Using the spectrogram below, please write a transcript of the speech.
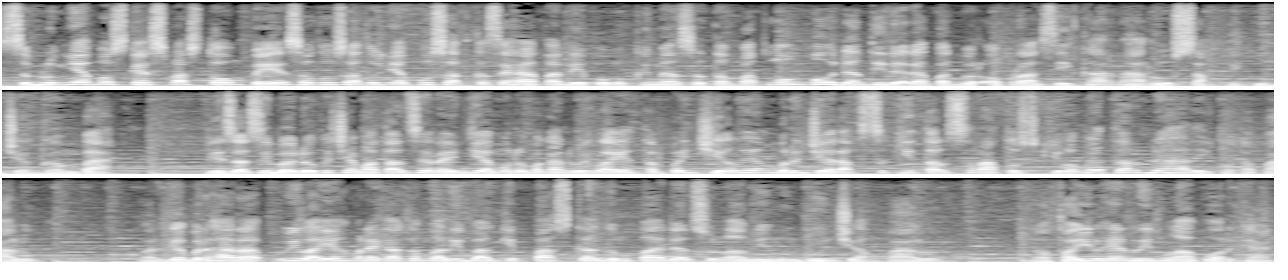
Sebelumnya Puskesmas Tompe, satu-satunya pusat kesehatan di pemukiman setempat lumpuh dan tidak dapat beroperasi karena rusak diguncang gempa. Desa Sibado, Kecamatan Sirenja merupakan wilayah terpencil yang berjarak sekitar 100 km dari kota Palu. Warga berharap wilayah mereka kembali bangkit pasca gempa dan tsunami mengguncang Palu. Nova Henry melaporkan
